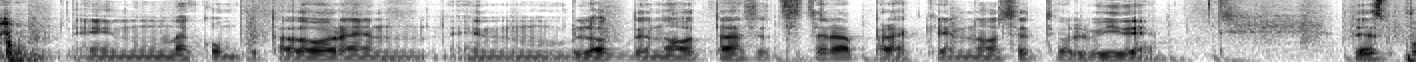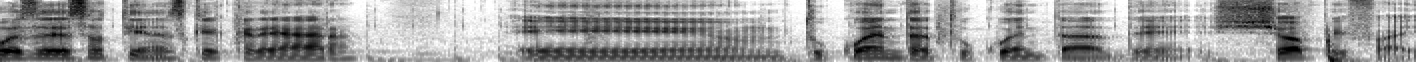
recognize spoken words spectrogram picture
en una computadora, en, en un blog de notas, etcétera, para que no se te olvide. Después de eso tienes que crear eh, tu cuenta, tu cuenta de Shopify.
